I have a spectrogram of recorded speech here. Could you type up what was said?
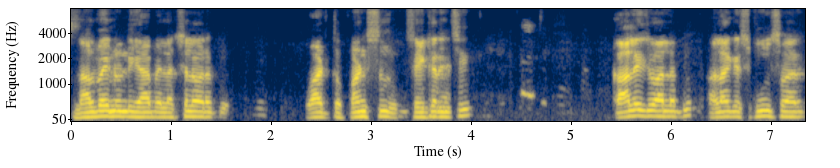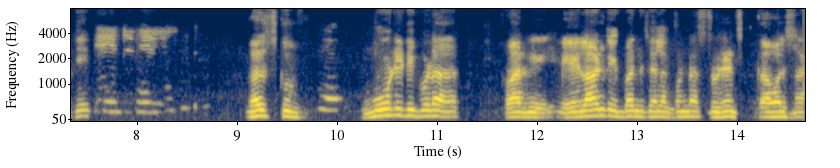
నలభై నుండి యాభై లక్షల వరకు వాటితో ఫండ్స్ సేకరించి కాలేజ్ వాళ్ళకు అలాగే స్కూల్స్ వారికి గర్ల్స్ స్కూల్ మూడింటికి కూడా వారిని ఎలాంటి ఇబ్బంది కలగకుండా స్టూడెంట్స్ కావాల్సిన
